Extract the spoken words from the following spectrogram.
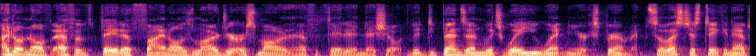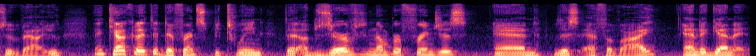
I don't know if f of theta final is larger or smaller than f of theta initial. It depends on which way you went in your experiment. So let's just take an absolute value, then calculate the difference between the observed number of fringes and this f of i. And again,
